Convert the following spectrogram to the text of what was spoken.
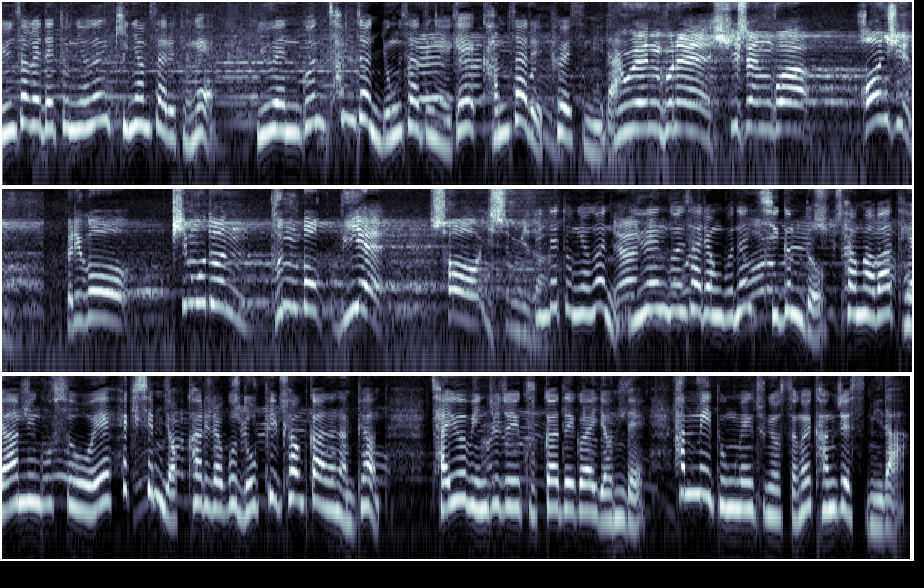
윤석열 대통령은 기념사를 통해 유엔군 참전 용사 등에게 감사를 표했습니다. 유엔군의 희생과 헌신 그리고 피 묻은 군복 위에 서 있습니다. 윤 대통령은 유엔군 사령부는 지금도 평화와 대한민국 수호의 핵심 역할이라고 높이 평가하는 한편 자유민주주의 국가들과의 연대, 한미 동맹 중요성을 강조했습니다.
